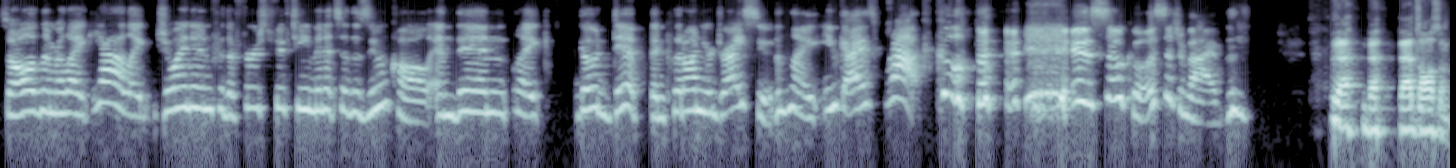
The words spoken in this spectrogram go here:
So all of them are like, yeah, like join in for the first 15 minutes of the Zoom call and then like go dip and put on your dry suit. I'm like, you guys rock. Cool. it was so cool. It's such a vibe. that, that that's awesome.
